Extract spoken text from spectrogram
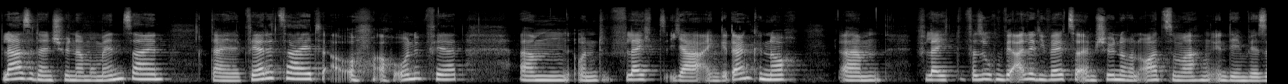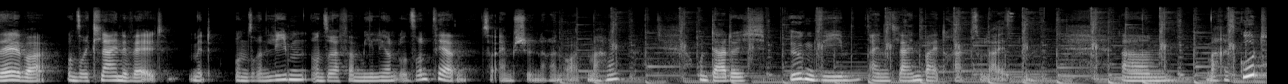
Blase, dein schöner Moment sein, deine Pferdezeit, auch ohne Pferd. Ähm, und vielleicht, ja, ein Gedanke noch. Ähm, vielleicht versuchen wir alle, die Welt zu einem schöneren Ort zu machen, indem wir selber unsere kleine Welt mit unseren Lieben, unserer Familie und unseren Pferden zu einem schöneren Ort machen und dadurch irgendwie einen kleinen Beitrag zu leisten. Ähm, mach es gut.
